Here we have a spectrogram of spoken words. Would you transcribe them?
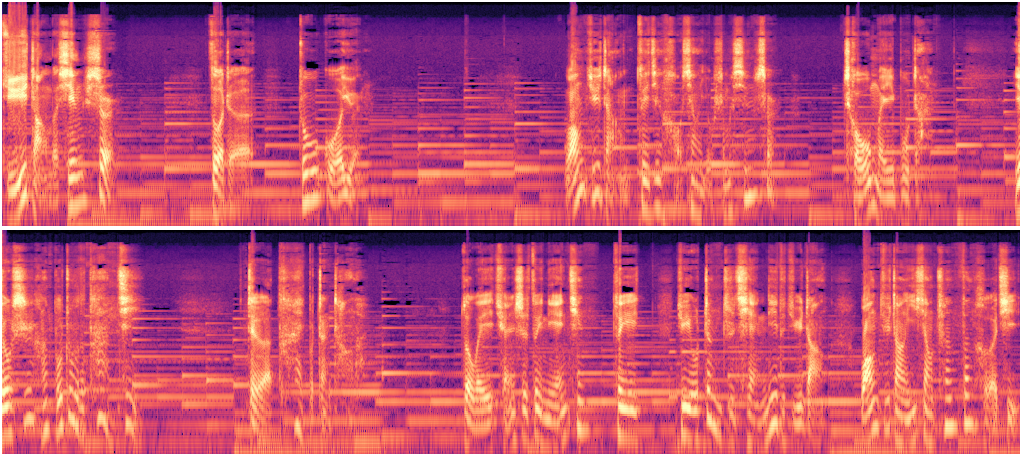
局长的心事儿，作者朱国远。王局长最近好像有什么心事儿，愁眉不展，有时还不住的叹气，这太不正常了。作为全市最年轻、最具有政治潜力的局长，王局长一向春风和气，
